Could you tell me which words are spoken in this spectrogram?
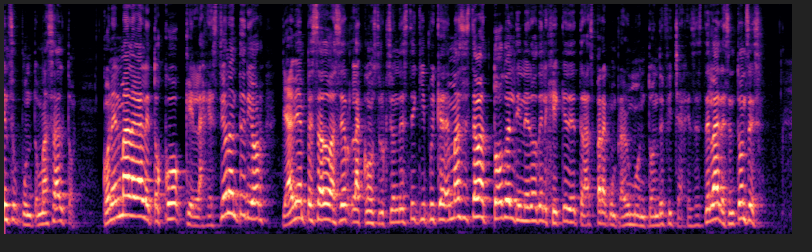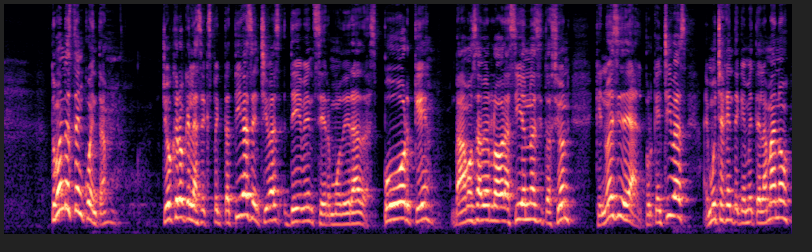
en su punto más alto. Con el Málaga le tocó que la gestión anterior ya había empezado a hacer la construcción de este equipo y que además estaba todo el dinero del jeque detrás para comprar un montón de fichajes estelares. Entonces, tomando esto en cuenta, yo creo que las expectativas en Chivas deben ser moderadas porque vamos a verlo ahora sí en una situación que no es ideal, porque en Chivas hay mucha gente que mete la mano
